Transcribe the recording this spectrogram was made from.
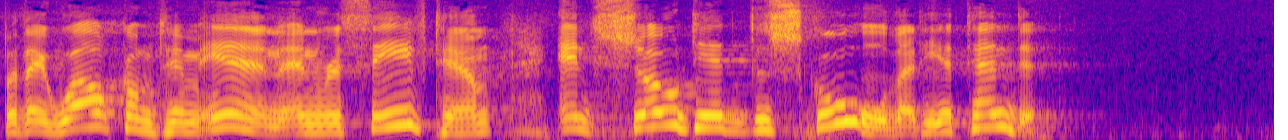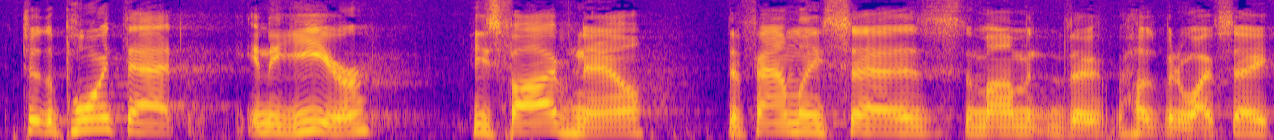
but they welcomed him in and received him, and so did the school that he attended. To the point that in a year, he's five now, the family says, the mom and the husband and wife say,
